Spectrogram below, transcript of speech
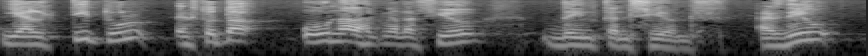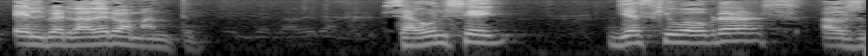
i el títol és tota una declaració d'intencions. Es diu El verdadero amante. Segons ell, ja escriu obres als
